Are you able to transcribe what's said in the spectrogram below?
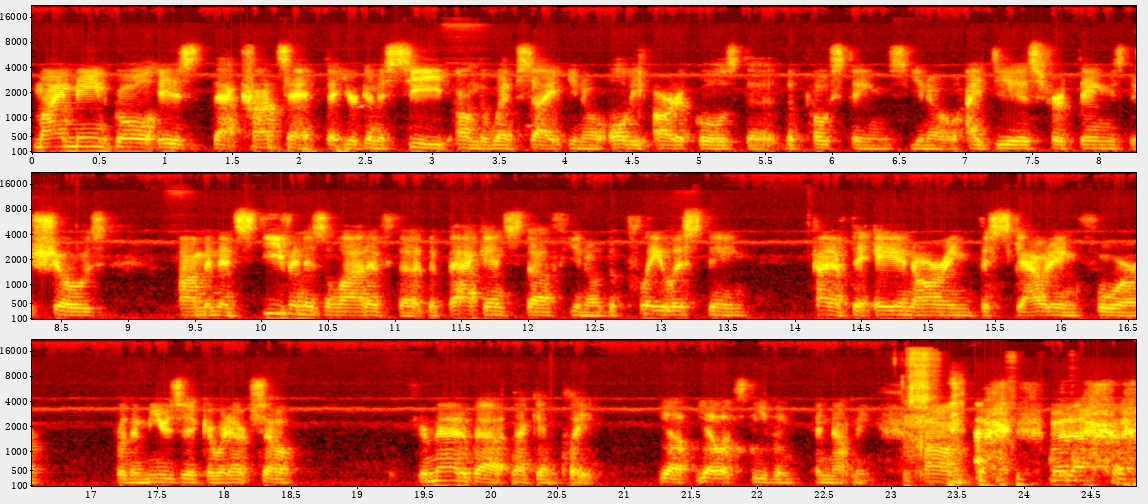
My main goal is that content that you're going to see on the website. You know, all the articles, the the postings, you know, ideas for things, the shows. Um, and then Stephen is a lot of the the back end stuff. You know, the playlisting, kind of the A and Ring, the scouting for for the music or whatever. So if you're mad about not getting played, yell, yell at Steven and not me. Um, but uh,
